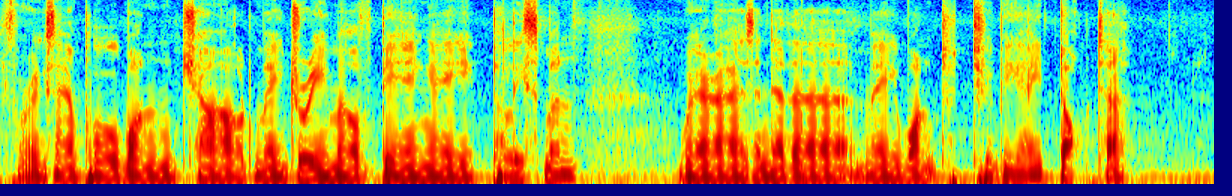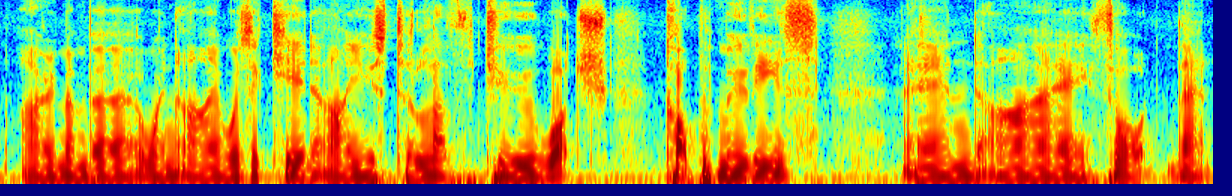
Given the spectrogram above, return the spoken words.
For example, one child may dream of being a policeman, whereas another may want to be a doctor. I remember when I was a kid, I used to love to watch cop movies, and I thought that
